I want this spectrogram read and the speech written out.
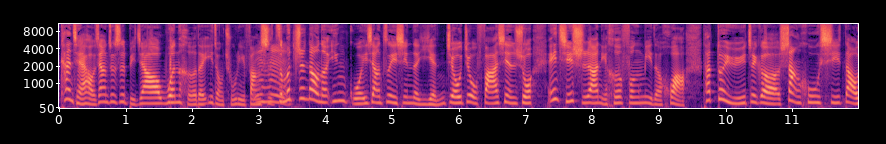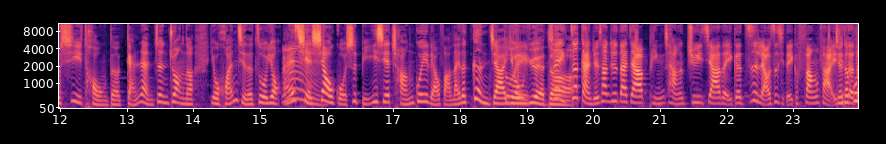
看起来好像就是比较温和的一种处理方式。怎么知道呢？英国一项最新的研究就发现说，哎，其实啊，你喝蜂蜜的话，它对于这个上呼吸道系统的感染症状。呢，有缓解的作用，而且效果是比一些常规疗法来的更加优越的。所以这感觉上就是大家平常居家的一个治疗自己的一个方法，觉得不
